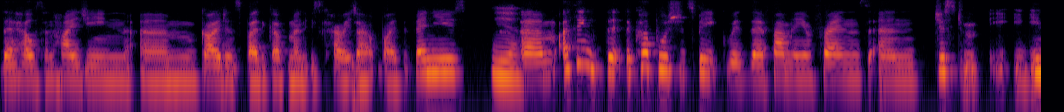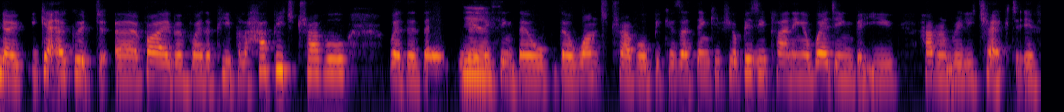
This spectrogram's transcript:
the health and hygiene um, guidance by the government is carried out by the venues. Yeah. Um, I think that the couple should speak with their family and friends and just, you know, get a good uh, vibe of whether people are happy to travel, whether they, you know, yeah. they think they'll they'll want to travel. Because I think if you're busy planning a wedding but you haven't really checked if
